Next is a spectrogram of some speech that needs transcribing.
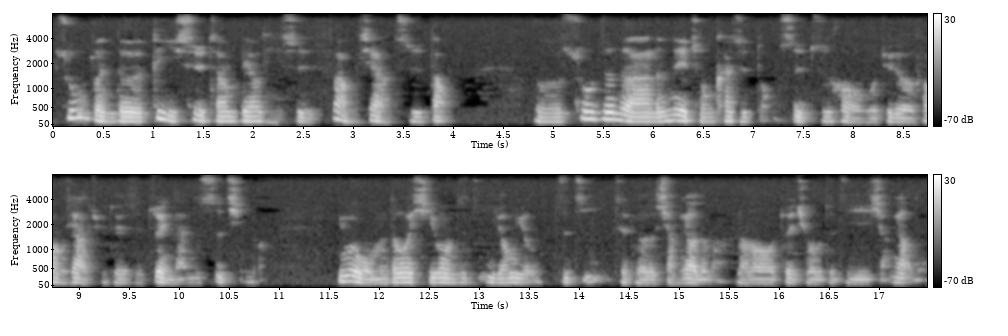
书本的第四章标题是放下之道。呃，说真的啊，人类从开始懂事之后，我觉得放下绝对是最难的事情了。因为我们都会希望自己拥有自己这个想要的嘛，然后追求自己想要的。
